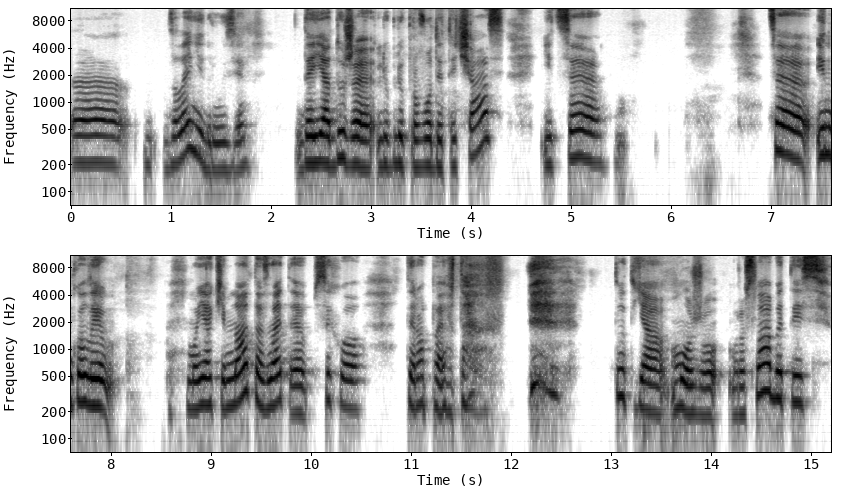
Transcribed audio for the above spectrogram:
е, зелені друзі, де я дуже люблю проводити час. І це, це інколи моя кімната, знаєте, психотерапевта. Тут я можу розслабитись,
